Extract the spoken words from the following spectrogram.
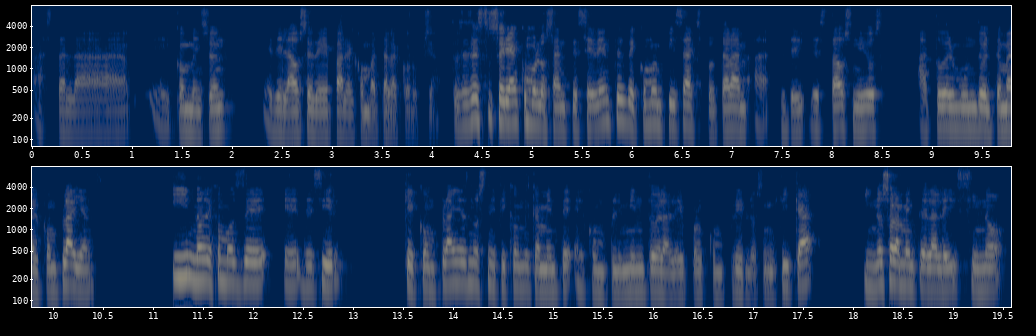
hasta la Convención de la OCDE para el combate a la corrupción. Entonces, estos serían como los antecedentes de cómo empieza a explotar de, Estados Unidos a todo el mundo el tema del compliance. Y no dejemos de eh, decir que compliance no significa únicamente el cumplimiento de la ley por cumplirlo, significa, y no solamente la ley, sino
